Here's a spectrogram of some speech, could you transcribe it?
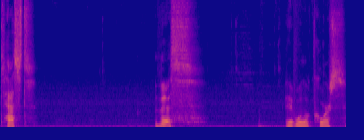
Test this, it will, of course,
